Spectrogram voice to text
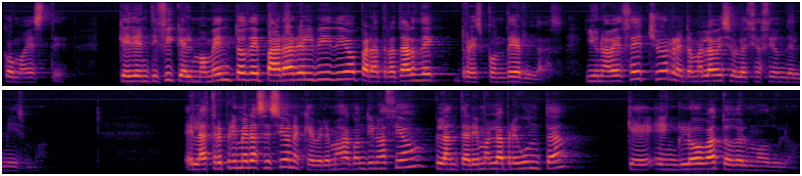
como este que identifique el momento de parar el vídeo para tratar de responderlas y una vez hecho, retomar la visualización del mismo. En las tres primeras sesiones que veremos a continuación, plantearemos la pregunta que engloba todo el módulo.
